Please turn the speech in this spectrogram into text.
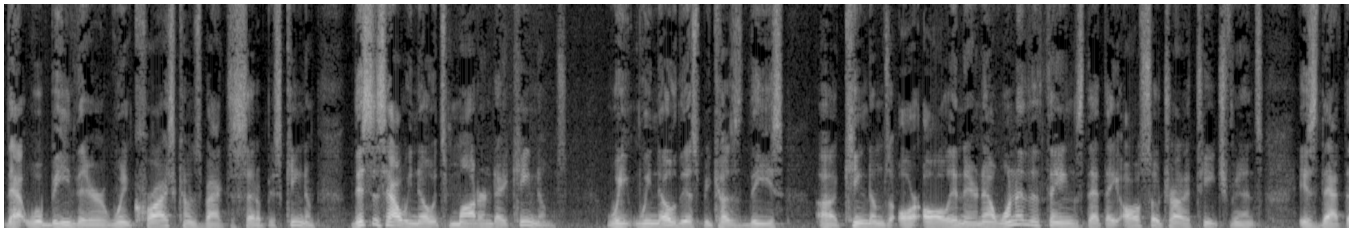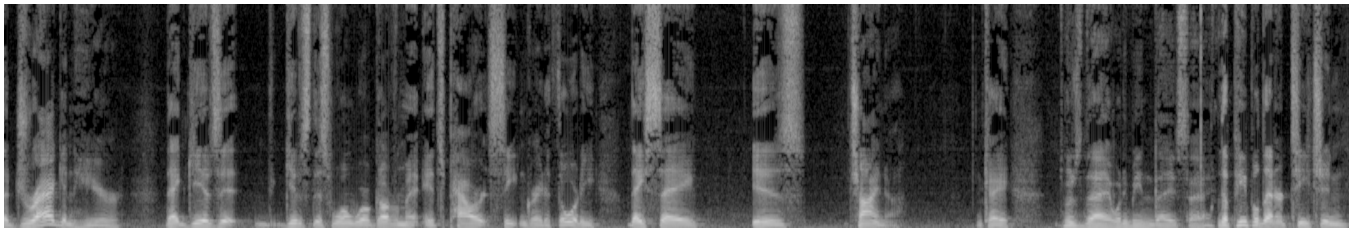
that will be there when Christ comes back to set up his kingdom. This is how we know it's modern day kingdoms. We, we know this because these uh, kingdoms are all in there. Now, one of the things that they also try to teach, Vince, is that the dragon here that gives it gives this one world government its power, its seat, and great authority, they say is China. Okay? Who's they? What do you mean they say? The people that are teaching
